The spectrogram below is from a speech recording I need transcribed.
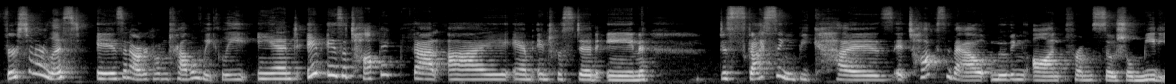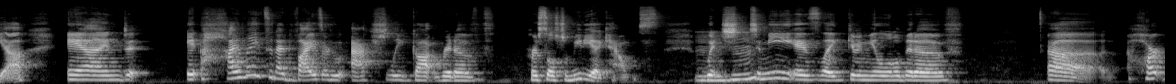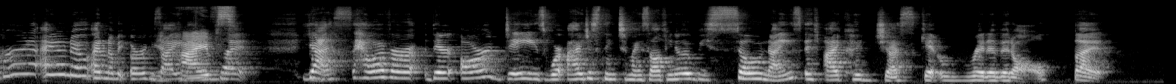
First on our list is an article from Travel Weekly, and it is a topic that I am interested in discussing because it talks about moving on from social media and it highlights an advisor who actually got rid of her social media accounts, which Mhm. to me is like giving me a little bit of uh heartburn. I don't know. I don't know, or anxiety. hives. But yes. However, there are days where I just think to myself, you know, it would be so nice if I could just get rid of it all. But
